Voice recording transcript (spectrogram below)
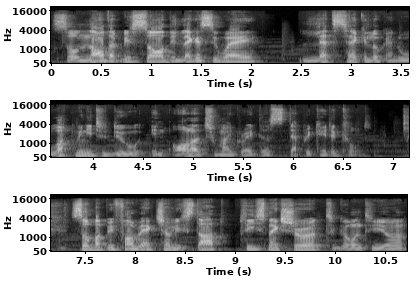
So now that we saw the legacy way, let's take a look at what we need to do in order to migrate this deprecated code. So, but before we actually start, please make sure to go into your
